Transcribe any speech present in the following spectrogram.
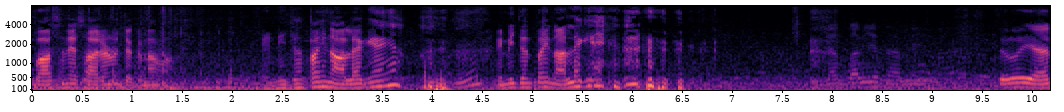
ਬੱਸ ਨੇ ਸਾਰਿਆਂ ਨੂੰ ਚੱਕਣਾ ਵਾ। ਇੰਨੀ ਜਨਤਾ ਹੀ ਨਾਲ ਲੈ ਕੇ ਆਏ ਆ। ਇੰਨੀ ਜਨਤਾ ਹੀ ਨਾਲ ਲੈ ਕੇ ਆਏ। ਜਾਂਦਾ ਨਹੀਂ ਇਹ ਫੈਮਿਲੀ ਚਲੋ ਯਾਰ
